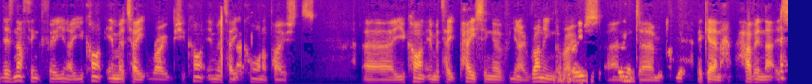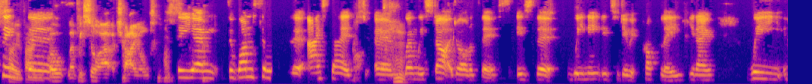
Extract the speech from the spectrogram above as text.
there's nothing for you know you can't imitate ropes, you can't imitate corner posts, uh, you can't imitate pacing of you know running the ropes. And um, again, having that is so valuable. Oh, let me sort out a child. The um, the one thing that I said um, when we started all of this is that we needed to do it properly. You know, we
